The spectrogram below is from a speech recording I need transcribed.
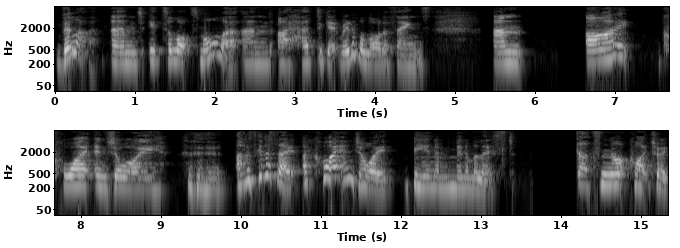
villa and it's a lot smaller and I had to get rid of a lot of things. And I quite enjoy I was going to say I quite enjoy being a minimalist. That's not quite true.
